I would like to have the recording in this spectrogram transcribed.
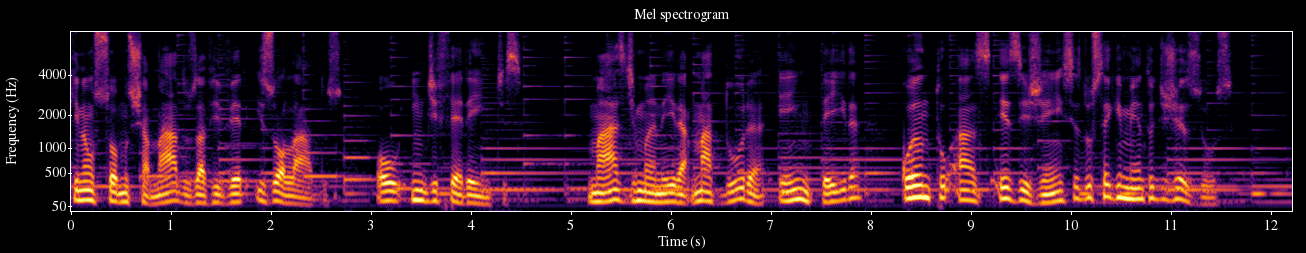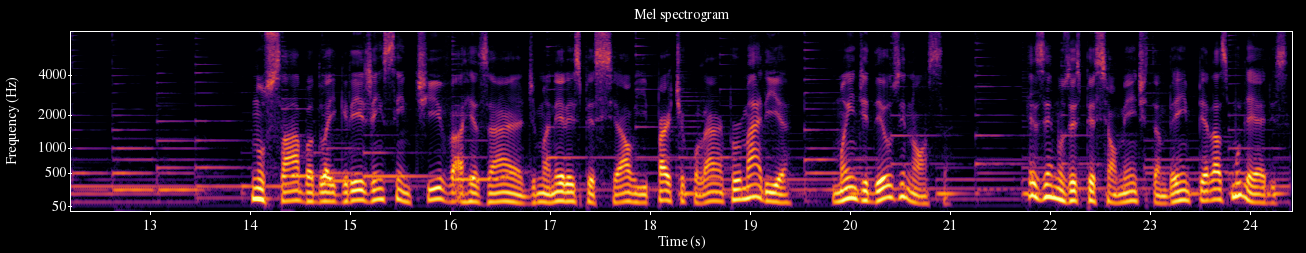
que não somos chamados a viver isolados ou indiferentes mas de maneira madura e inteira quanto às exigências do seguimento de Jesus. No sábado, a Igreja incentiva a rezar de maneira especial e particular por Maria, Mãe de Deus e nossa. Rezemos especialmente também pelas mulheres,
